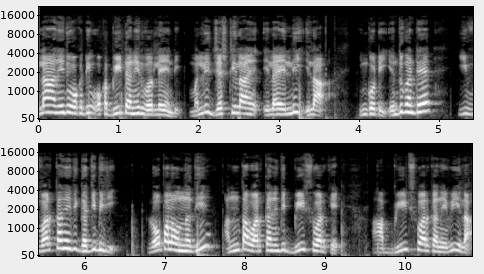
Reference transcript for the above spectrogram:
ఇలా అనేది ఒకటి ఒక బీట్ అనేది వదిలేయండి. మళ్ళీ జస్ట్ ఇలా ఇలా వెళ్ళి ఇలా. ఇంకోటి ఎందుకంటే ఈ వర్క్ అనేది గజిబిజి లోపల ఉన్నది అంత వర్క్ అనేది బీట్స్ వర్కే ఆ బీట్స్ వర్క్ అనేవి ఇలా.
